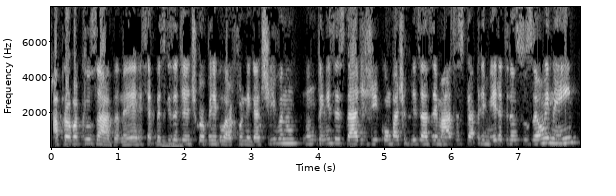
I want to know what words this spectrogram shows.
a prova cruzada, né, se a pesquisa de anticorpo regular for negativa, não, não tem necessidade de compatibilizar as hemácias para a primeira transfusão e nem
